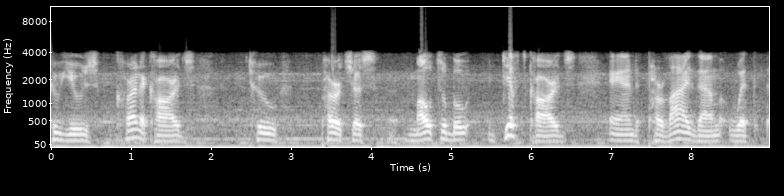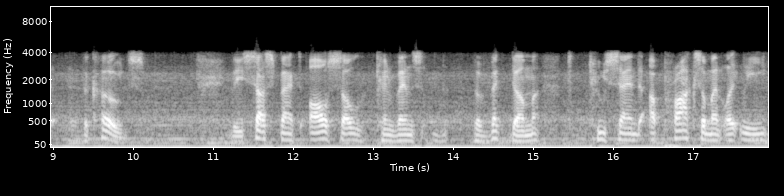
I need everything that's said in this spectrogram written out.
to use credit cards to purchase multiple gift cards and provide them with the codes. The suspect also convinced the victim to send approximately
